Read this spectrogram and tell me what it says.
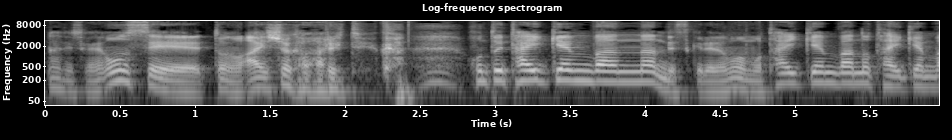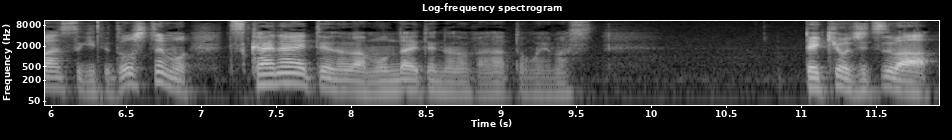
何ですかね、音声との相性が悪いというか、本当に体験版なんですけれども、もう体験版の体験版すぎてどうしても使えないというのが問題点なのかなと思います。で、今日実は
